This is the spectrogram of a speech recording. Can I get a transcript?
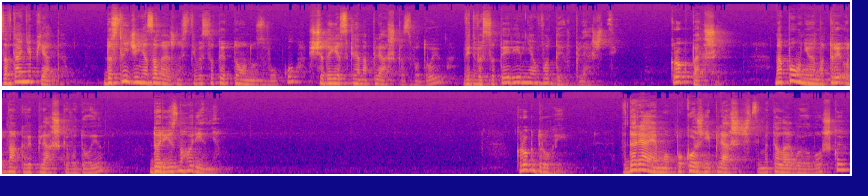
Завдання п'яте. Дослідження залежності висоти тону звуку, що дає скляна пляшка з водою від висоти рівня води в пляшці. Крок перший. Наповнюємо три однакові пляшки водою до різного рівня. Крок другий. Вдаряємо по кожній пляшечці металевою ложкою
